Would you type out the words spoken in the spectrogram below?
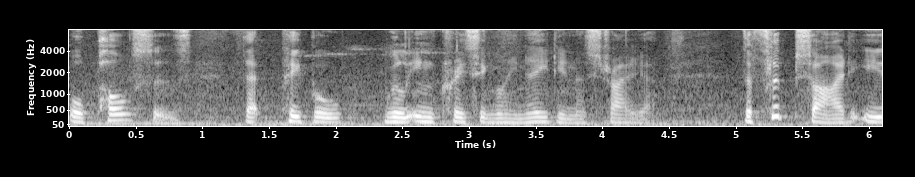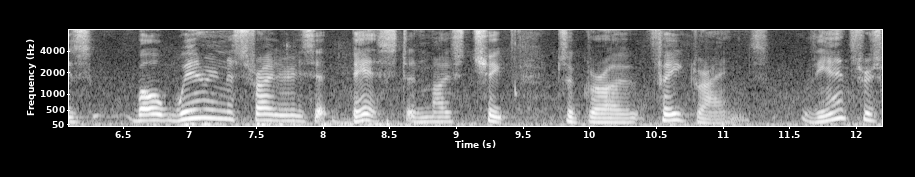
or pulses that people will increasingly need in Australia. The flip side is, well, where in Australia is it best and most cheap to grow feed grains? The answer is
